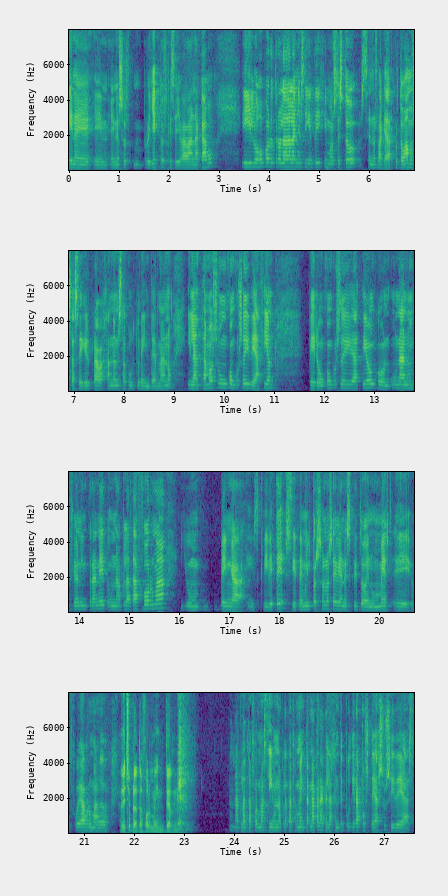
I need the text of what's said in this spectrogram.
en, esos proyectos que se llevaban a cabo. Y luego, por otro lado, al año siguiente dijimos, esto se nos va a quedar corto, vamos a seguir trabajando en esa cultura interna, ¿no? Y lanzamos un concurso de ideación, pero un concurso de ideación con un anuncio en intranet, una plataforma y un venga, inscríbete. 7.000 personas se habían inscrito en un mes, eh, fue abrumador. Ha dicho plataforma interna. Una plataforma, sí, una plataforma interna para que la gente pudiera postear sus ideas.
